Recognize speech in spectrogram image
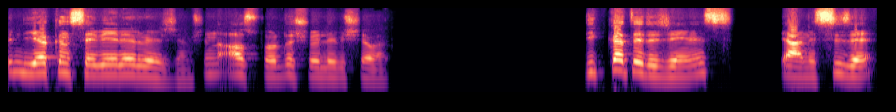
Şimdi yakın seviyeleri vereceğim. Şimdi Astor'da şöyle bir şey var. Dikkat edeceğiniz yani size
